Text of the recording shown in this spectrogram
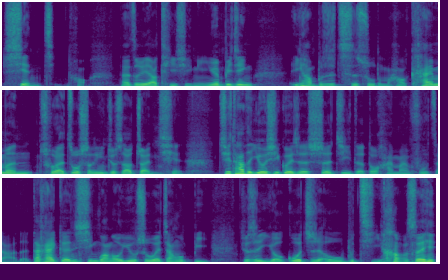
陷阱。好，那这个要提醒你，因为毕竟。银行不是吃素的嘛？好，开门出来做生意就是要赚钱。其实它的游戏规则设计的都还蛮复杂的，大概跟星光 OU 数位账户比，就是有过之而无不及哈。所以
